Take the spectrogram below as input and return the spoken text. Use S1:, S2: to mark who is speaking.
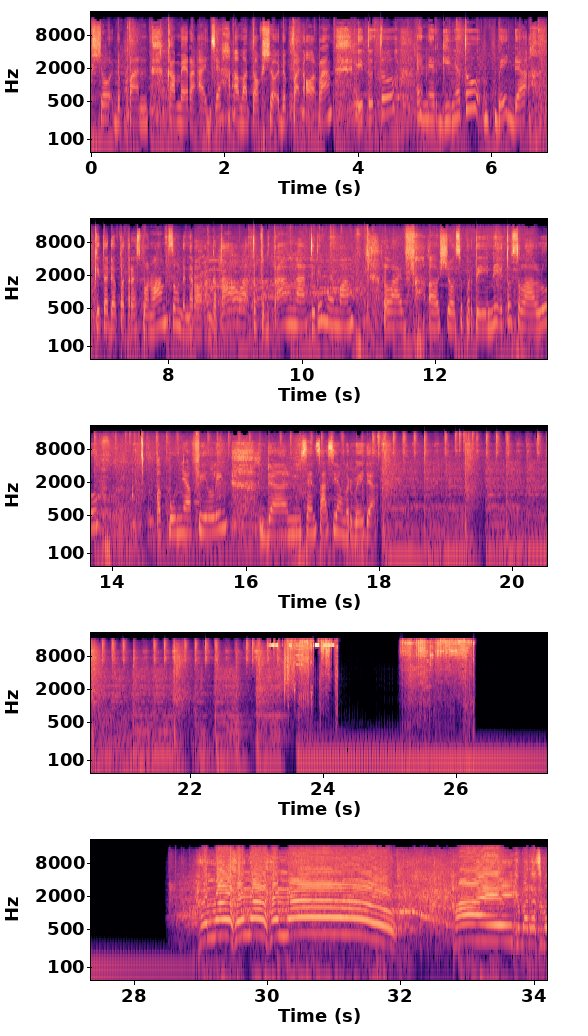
S1: talk show depan kamera aja sama talk show depan orang itu tuh energinya tuh beda. Kita dapat respon langsung dengar orang ketawa, tepuk tangan. Jadi memang live uh, show seperti ini itu selalu uh, punya feeling dan sensasi yang berbeda.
